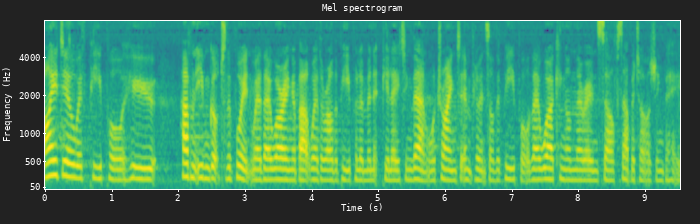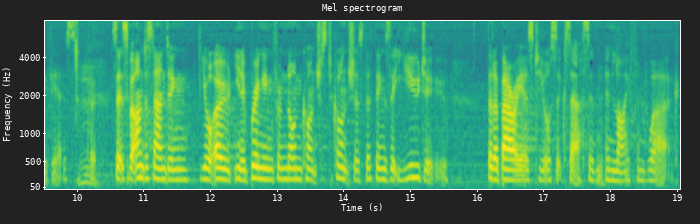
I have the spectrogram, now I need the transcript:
I deal with people who haven't even got to the point where they're worrying about whether other people are manipulating them or trying to influence other people. They're working on their own self sabotaging behaviors. Mm. Okay. So it's about understanding your own, you know, bringing from non conscious to conscious the things that you do that are barriers to your success in, in life and work.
